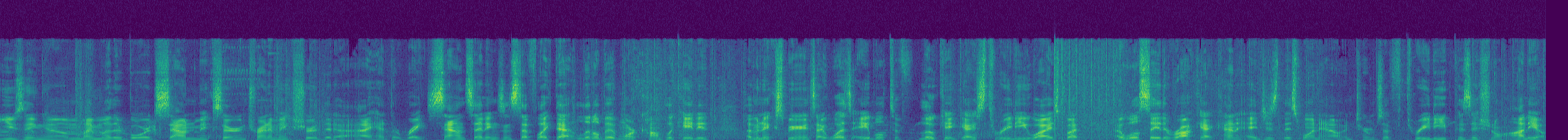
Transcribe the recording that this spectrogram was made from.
using um, my motherboard sound mixer and trying to make sure that uh, I had the right sound settings and stuff like that. A little bit more complicated of an experience. I was able to locate guys 3D wise, but I will say the Roccat kind of edges this one out in terms of 3D positional audio.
